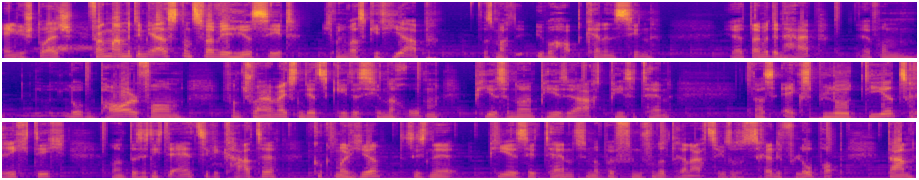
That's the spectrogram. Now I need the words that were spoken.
Englisch, Deutsch. Fangen wir an mit dem ersten und zwar, wie ihr hier seht. Ich meine, was geht hier ab? Das macht überhaupt keinen Sinn. Ja, dann wird den Hype ja, von Logan Paul, von, von Trimax und jetzt geht es hier nach oben. PSA 9, PSA 8, PSA 10 das explodiert richtig. Und das ist nicht die einzige Karte. Guckt mal hier, das ist eine PSA 10, sind wir bei 583, also das ist relativ low pop. Dann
